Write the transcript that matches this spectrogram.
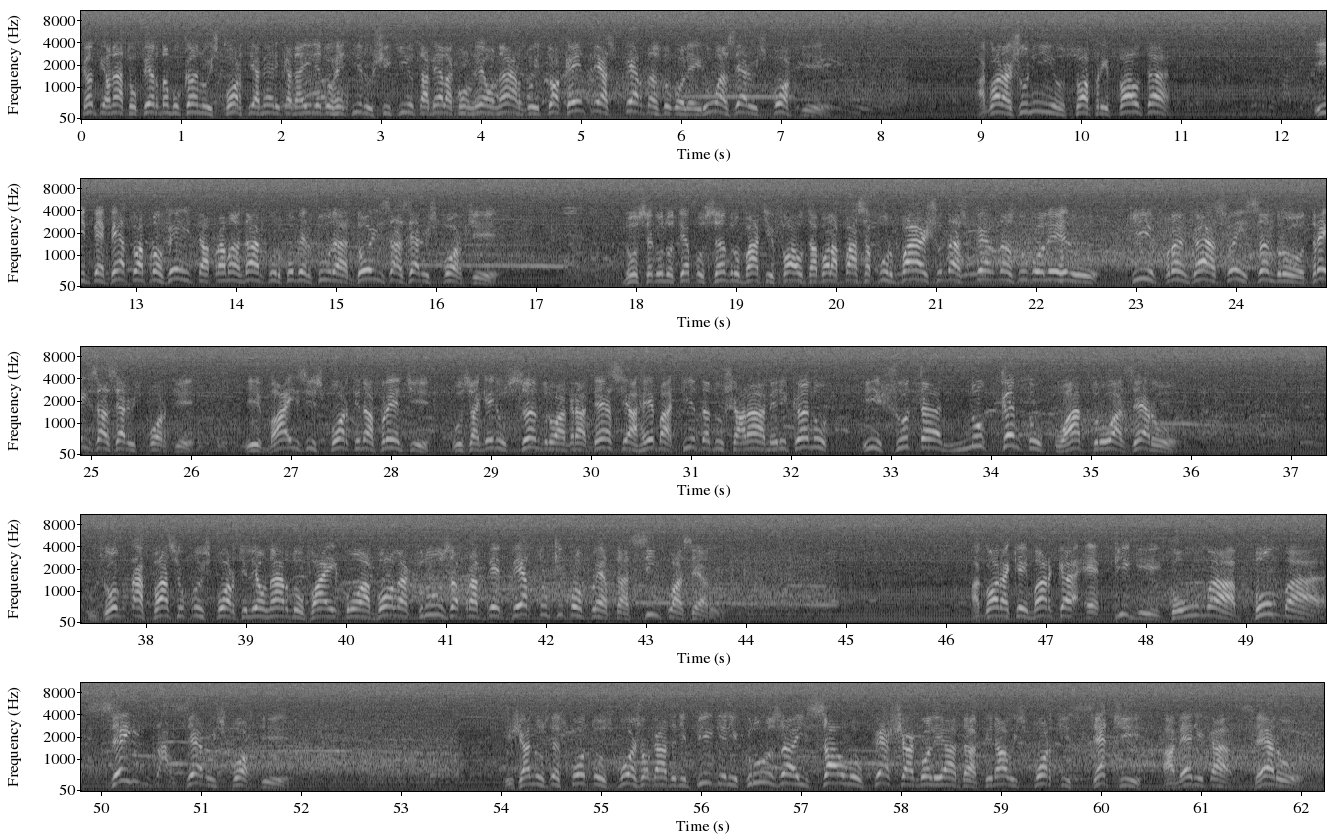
Campeonato Pernambucano, Esporte América da Ilha do Retiro. Chiquinho tabela com Leonardo e toca entre as pernas do goleiro. 1 a 0 Esporte. Agora Juninho sofre falta. E Bebeto aproveita para mandar por cobertura 2 a 0 Esporte. No segundo tempo, Sandro bate falta, a bola passa por baixo das pernas do goleiro. Que frangaço, hein, Sandro? 3 a 0 Esporte. E mais esporte na frente. O zagueiro Sandro agradece a rebatida do xará americano e chuta no canto 4 a 0. O jogo tá fácil pro esporte. Leonardo vai com a bola, cruza para Bebeto que completa 5 a 0. Agora quem marca é Pig com uma bomba 6 a 0 esporte. E já nos descontos, boa jogada de Pig, ele cruza e Saulo fecha a goleada. Final esporte 7, América 0.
